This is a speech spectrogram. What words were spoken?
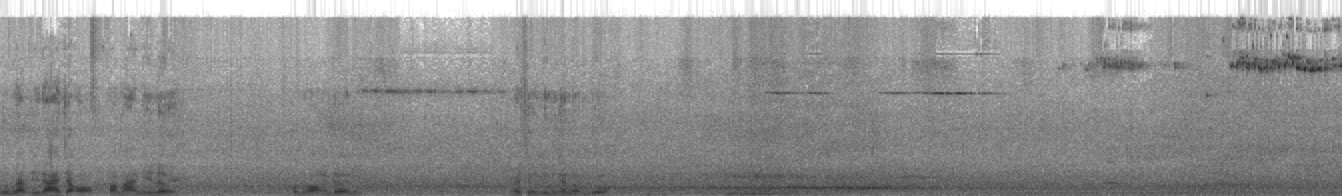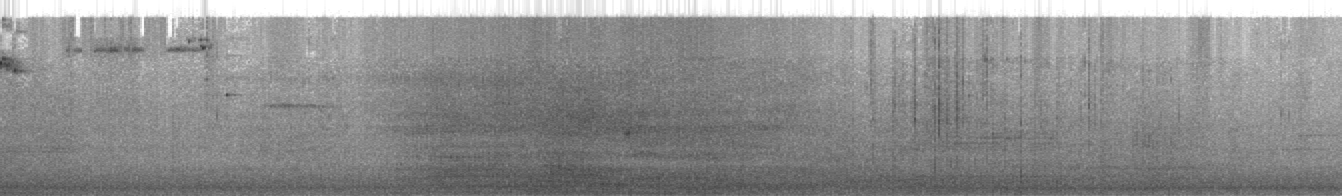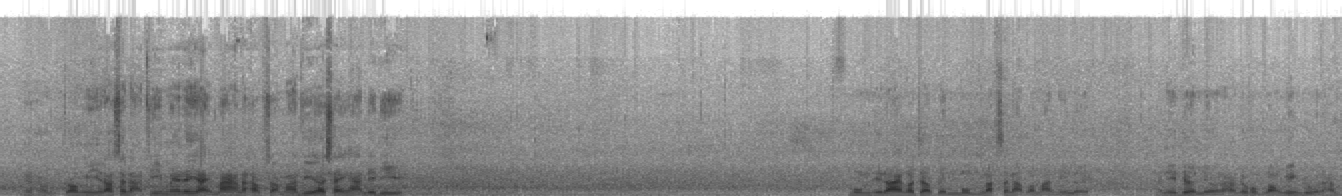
รูปแบบที่ได้จะออกประมาณนี้เลย ผมลองเดิน ไปถึงริมถนนดู เนี่ยครับ ก็มีลักษณะที่ไม่ได้ใหญ่มากนะครับ สามารถที่จะใช้งานได้ดี มุมที่ได้ก็จะเป็นมุมลักษณะประมาณนี้เลย อันนี้เดินเร็วนะครับ เดี๋ยวผมลองวิ่งดูนะครับ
